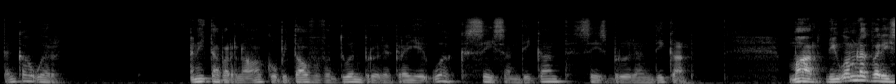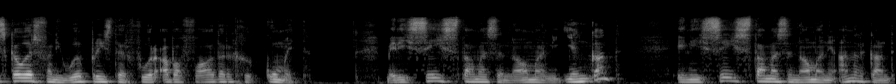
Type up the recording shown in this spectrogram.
Dink daaroor in die tabernakel op die tafel van toonbrode kry jy ook 6 aan die kant, 6 brode aan die kant. Maar die oomblik wat die skouers van die hoëpriester voor Abba Vader gekom het met die 6 stamme se name aan die een kant en die 6 stamme se name aan die ander kant,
